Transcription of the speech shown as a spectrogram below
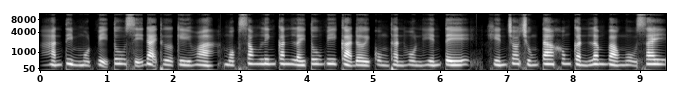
Hắn tìm một vị tu sĩ đại thừa kỳ hòa, một song linh căn lấy tu vi cả đời cùng thần hồn hiến tế, khiến cho chúng ta không cần lâm vào ngủ say,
